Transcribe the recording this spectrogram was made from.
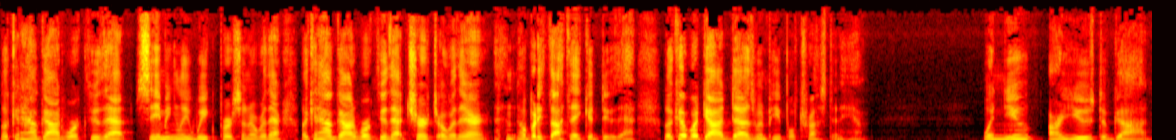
Look at how God worked through that seemingly weak person over there. Look at how God worked through that church over there. Nobody thought they could do that. Look at what God does when people trust in Him. When you are used of God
